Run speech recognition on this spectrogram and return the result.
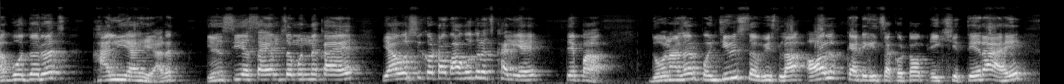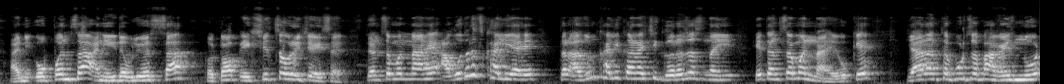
अगोदरच खाली आहे. आता एन सी एस आय एमचं म्हणणं काय आहे? यावर्षी कट ऑफ अगोदरच खाली आहे. ते पहा. दोन हजार पंचवीस सव्वीसला ऑल कॅटेगरीचा कट ऑफ एकशे तेरा आहे आणि ओपनचा आणि ईडब्ल्यू एसचा कट ऑफ एकशे चौवेचाळीस आहे. त्यांचं म्हणणं आहे अगोदरच खाली आहे तर अजून खाली करण्याची गरजच नाही हे त्यांचं म्हणणं आहे ओके? यानंतर पुढचं भाग आहे नोट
